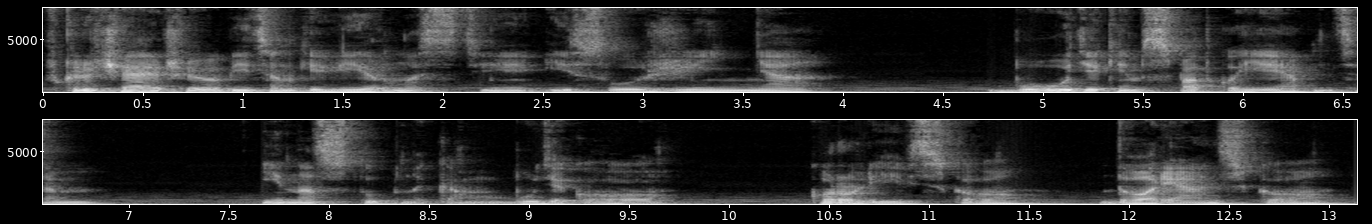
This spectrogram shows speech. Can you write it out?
включаючи обіцянки вірності і служіння будь-яким спадкоємцям і наступникам будь-якого королівського, дворянського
